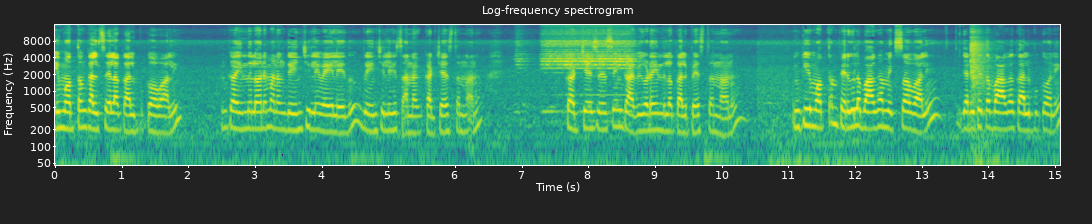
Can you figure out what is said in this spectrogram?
ఈ మొత్తం కలిసేలా కలుపుకోవాలి. ఇంకా ఇందులోనే మనం గ్రీన్ చిల్లీ వేయలేదు. గ్రీన్ చిల్లీ సన్నగా కట్ చేస్తున్నాను. కట్ చేసేసి ఇంకా అవి కూడా ఇందులో కలిపేస్తున్నాను. ఇంక ఈ మొత్తం పెరుగులో బాగా మిక్స్ అవ్వాలి. గరిటెతో బాగా కలుపుకొని.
